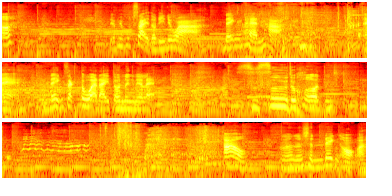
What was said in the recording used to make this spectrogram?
อเดี๋ยวพี่พุกใส่ตัวนี้ดีกว่า เด้งแผนค่ะแหมเด้งสักตัวใดตัวหนึ่งเนี่ยแหละ ซื่อๆทุกคน อ้าว แล้วฉันเด้งออกอะ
